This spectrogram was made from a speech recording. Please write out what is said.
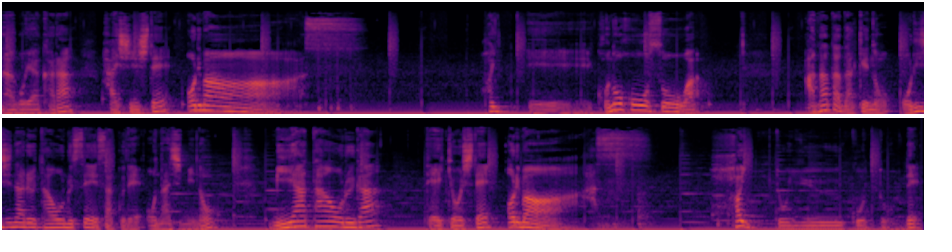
名古屋から配信しております。はい、えー、この放送はあなただけのオリジナルタオル制作でおなじみのミヤタオルが提供しております。はい。ということで、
